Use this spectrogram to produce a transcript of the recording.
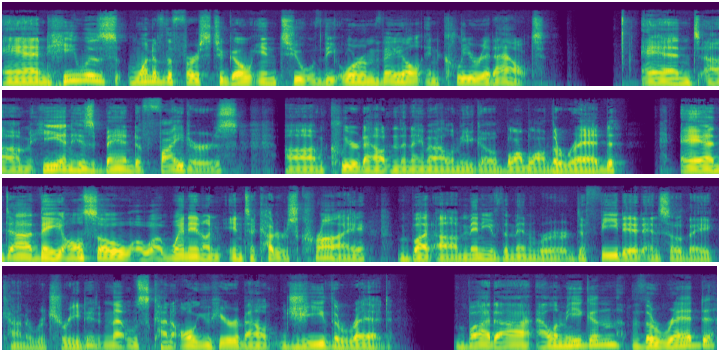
And he was one of the first to go into the Aurum Vale and clear it out. And um, he and his band of fighters um, cleared out in the name of Ala Mhigo, blah blah, the Red. And uh, they also uh, went in on into Cutter's Cry, but uh, many of the men were defeated, and so they kind of retreated. And that was kind of all you hear about G the Red. But uh, Ala Mhigan the Red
